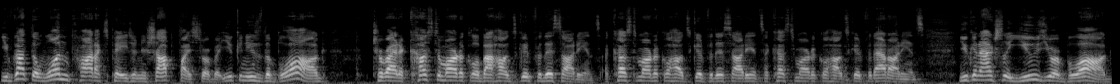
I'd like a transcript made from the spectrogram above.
you've got the one products page on your Shopify store, but you can use the blog to write a custom article about how it's good for this audience, a custom article how it's good for this audience, a custom article how it's good for that audience. You can actually use your blog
